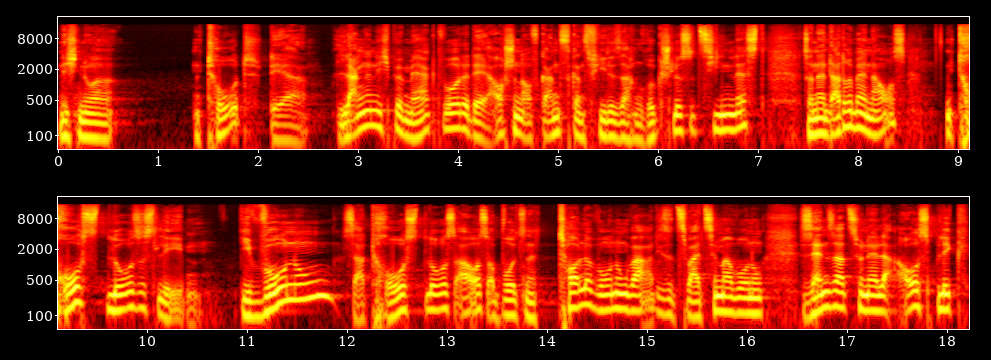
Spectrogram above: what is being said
nicht nur einen Tod, der lange nicht bemerkt wurde, der auch schon auf ganz, ganz viele Sachen Rückschlüsse ziehen lässt, sondern darüber hinaus ein trostloses Leben. Die Wohnung sah trostlos aus, obwohl es eine tolle Wohnung war, diese Zwei-Zimmer-Wohnung, sensationelle Ausblick.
